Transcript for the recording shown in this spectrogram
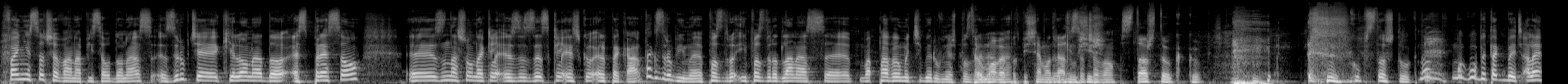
Fajnie Soczewa napisał do nas, zróbcie kielona do espresso e, z naszą nakle- ze sklejeczką LPK. Tak zrobimy. Pozdro I pozdro dla nas. e, Pa- Paweł, my ciebie również Tę pozdrawiamy. umowę podpiszemy od Drugi razu, musisz Soczewo. 100 sztuk kupić. Kup 100 sztuk. No, mogłoby tak być, ale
